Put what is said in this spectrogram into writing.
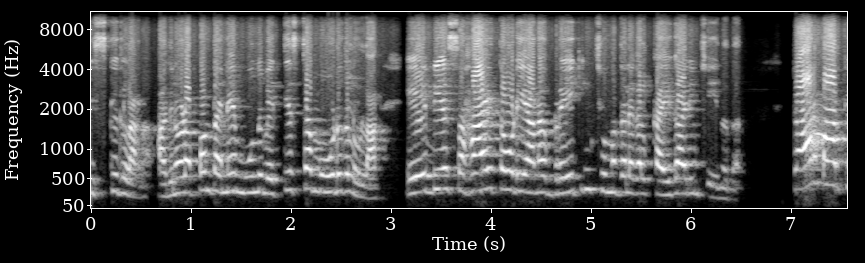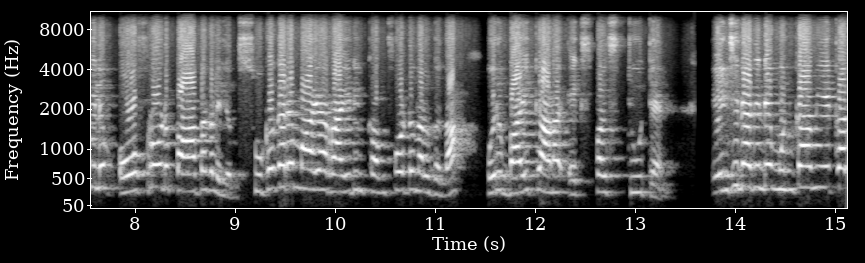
ഡിസ്കുകളാണ്. അതിനോടൊപ്പം തന്നെ മൂന്ന് വ്യത്യസ്ത മോഡുകളുള്ള എ ബി എസ് സഹായത്തോടെയാണ് ബ്രേക്കിംഗ് ചുമതലകൾ കൈകാര്യം ചെയ്യുന്നത്. ടാർമാർക്കിലും ഓഫ് റോഡ് പാതകളിലും സുഖകരമായ റൈഡിംഗ് കംഫോർട്ട് നൽകുന്ന ഒരു ബൈക്കാണ് എക്സ്പൾസ് ടു ടെൻ എഞ്ചിൻ അതിന്റെ മുൻഗാമിയേക്കാൾ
